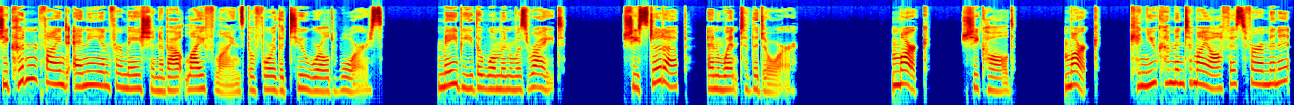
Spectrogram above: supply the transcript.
She couldn't find any information about lifelines before the two world wars. Maybe the woman was right. She stood up and went to the door. Mark, she called. Mark, can you come into my office for a minute?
